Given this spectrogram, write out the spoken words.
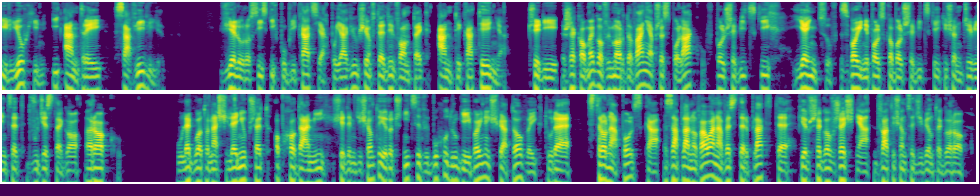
Iliuchin i Andrzej Sawiliew. W wielu rosyjskich publikacjach pojawił się wtedy wątek antykatynia, czyli rzekomego wymordowania przez Polaków bolszewickich jeńców z wojny polsko-bolszewickiej 1920 roku. Uległo to nasileniu przed obchodami 70. rocznicy wybuchu II wojny światowej, które strona polska zaplanowała na Westerplatte 1 września 2009 roku.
